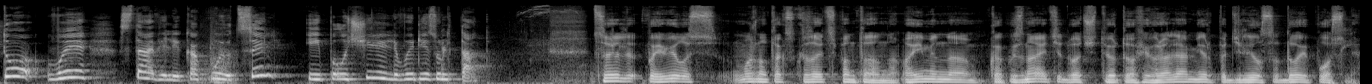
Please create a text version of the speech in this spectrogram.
Что вы ставили, какую цель и получили ли вы результат? Цель появилась, можно так сказать, спонтанно. А именно, как вы знаете, 24 февраля мир поделился до и после.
